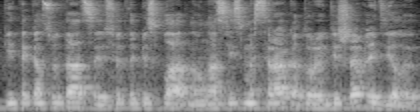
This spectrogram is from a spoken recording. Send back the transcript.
Какие-то консультации, все это бесплатно. У нас есть мастера, которые дешевле делают.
